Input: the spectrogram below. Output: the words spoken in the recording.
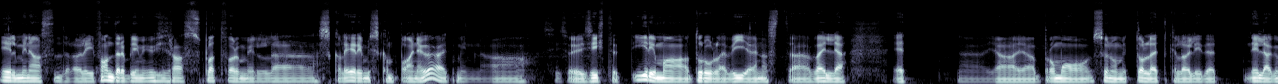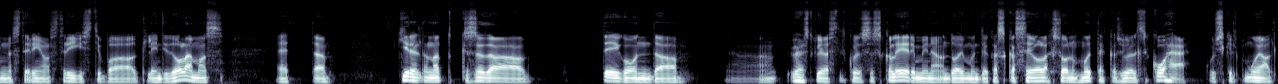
eelmine aasta tal oli Funderbeami ühisrahastusplatvormil äh, skaleerimiskampaania ka, et minna, siis oli siht, et Iirimaa turule viia ennast äh, välja, et äh, ja, ja promosõnumid tol hetkel olid, et neljakümnest erinevast riigist juba kliendid olemas, et kirjelda natuke seda teekonda ühest küljest, et kuidas see skaleerimine on toimunud ja kas, kas ei oleks olnud mõttekas üldse kohe kuskilt mujalt,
